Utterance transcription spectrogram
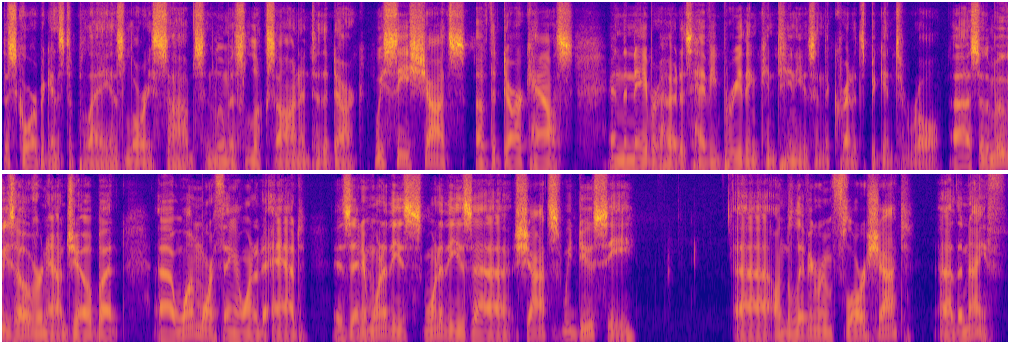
The score begins to play as Laurie sobs and Loomis looks on into the dark. We see shots of the dark house and the neighborhood as heavy breathing continues and the credits begin to roll. Uh, so the movie's over now, Joe. But uh, one more thing I wanted to add is that in one of these one of these uh, shots, we do see uh, on the living room floor shot uh, the knife.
